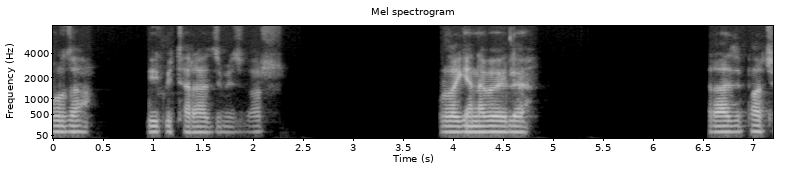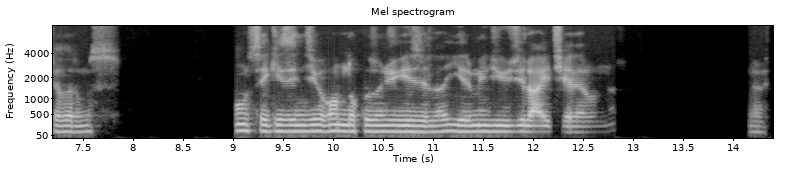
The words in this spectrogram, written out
Burada büyük bir terazimiz var. Burada gene böyle terazi parçalarımız 18. ve 19. yüzyıla, 20. yüzyıla ait şeyler bunlar. Evet.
